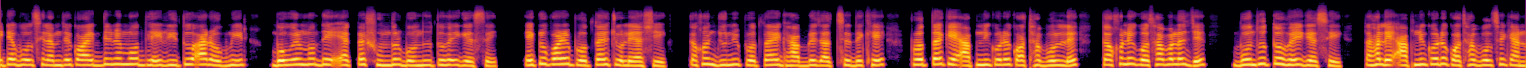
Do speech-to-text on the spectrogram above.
এটা বলছিলাম যে কয়েকদিনের মধ্যে ঋতু আর অগ্নির বউয়ের মধ্যে একটা সুন্দর বন্ধুত্ব হয়ে গেছে। একটু পরে প্রত্যয় চলে আসে। তখন জুনি প্রত্যয় ঘাবড়ে যাচ্ছে দেখে প্রত্যয়কে আপনি করে কথা বললে তখনই কথা বলে যে বন্ধুত্ব হয়ে গেছে। তাহলে আপনি করে কথা বলছে কেন?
